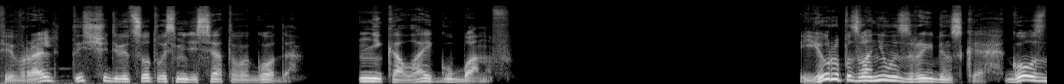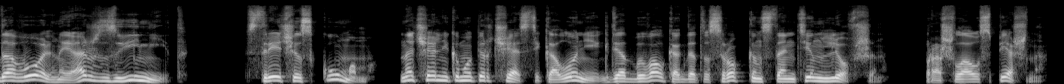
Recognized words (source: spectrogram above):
Февраль 1980 года. Николай Губанов. Юра позвонил из Рыбинска. Голос довольный, аж звенит. Встреча с кумом, начальником оперчасти колонии, где отбывал когда-то срок Константин Левшин, прошла успешно.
